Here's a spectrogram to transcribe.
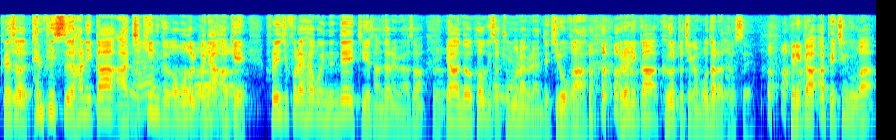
그래서 ten piece 하니까 아 치킨 그거 먹을 거냐? 오케이 프렌치 프라이 하고 있는데 뒤에서 한 사람이 와서 야 너 거기서 주문하면 안 돼 뒤로 가. 그러니까 그걸 또 제가 못 알아들었어요. 그러니까 앞에 친구가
